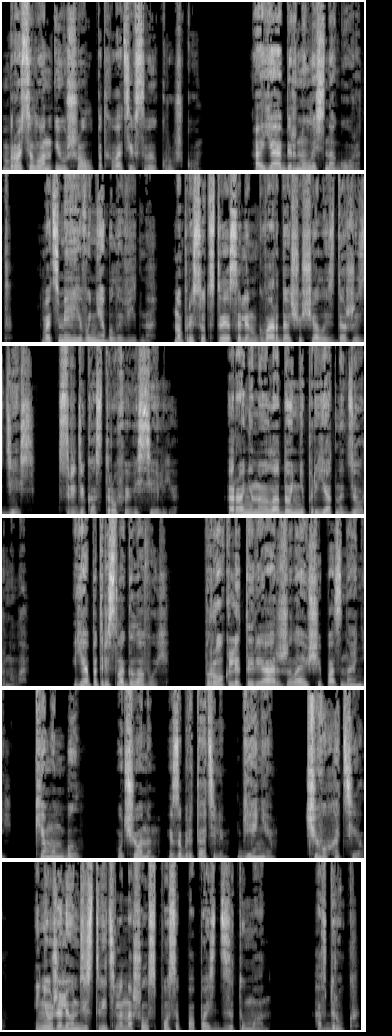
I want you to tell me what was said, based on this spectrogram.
Бросил он и ушел, подхватив свою кружку. А я обернулась на город. Во тьме его не было видно, но присутствие Соленгварда ощущалось даже здесь. среди костров и веселья. Раненую ладонь неприятно дернула. Я потрясла головой. Проклятый Риар, желающий познаний? Кем он был? Ученым, изобретателем, гением? Чего хотел? И неужели он действительно нашел способ попасть за туман? А вдруг...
